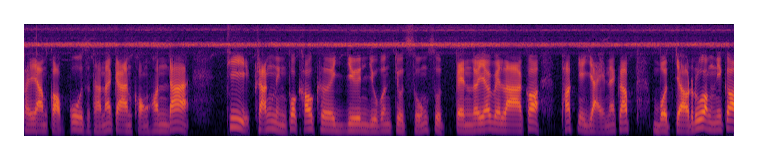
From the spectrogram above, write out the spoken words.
พยายามกอบกู้สถานการณ์ของ Honda ที่ครั้งหนึ่งพวกเขาเคยยืนอยู่บนจุดสูงสุด เป็นระยะเวลาก็พักใหญ่ๆนะครับ บทจะร่วงนี่ก็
